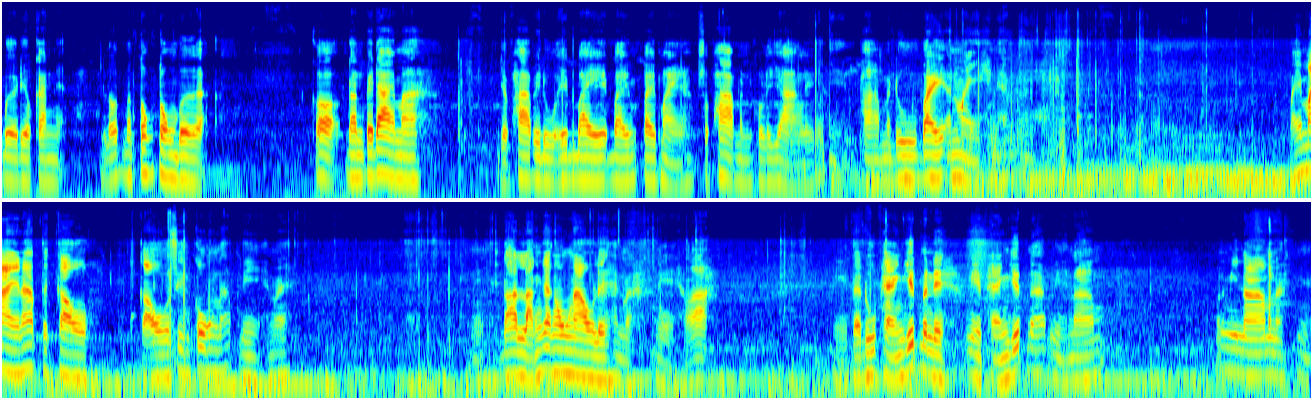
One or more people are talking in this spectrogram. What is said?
เบอร์เดียวกันเนี่ยรถมันตรงตรงเบอร์อะก็ดันไปได้มา เดี๋ยวพาไปดูไอ้ใบใบใบใหม่นะสภาพมันคนละอย่างเลยพามาดูใบอันใหม่นะครับใบใหม่นะครับแต่เก่าเก่าซินกงนะครับนี่เห็นไหม ด้านหลังจะเงาเงาๆเลยเห็นไหมนี่ว่านี่แต่ดูแผงยึดมันดินี่แผงยึดนะครับนี่น้ำมันมีน้ำนะนี่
